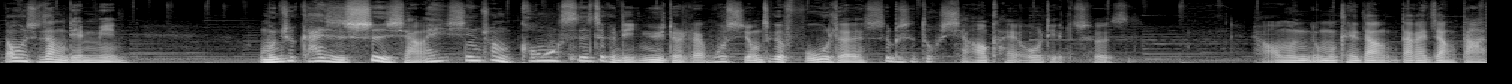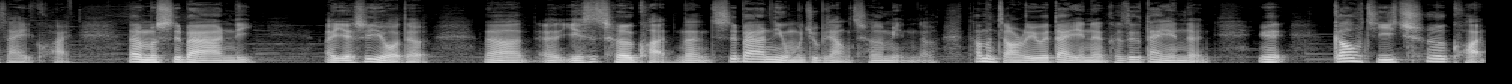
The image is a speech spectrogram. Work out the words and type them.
那为什么这样联名？我们就开始试想，哎，新创公司这个领域的人或使用这个服务的人，是不是都想要开欧迪的车子？我们我们可以这样大概这样搭在一块。那有没有失败案例？啊，也是有的。那呃，也是车款。那失败案例我们就不讲车名了。他们找了一位代言人，可是这个代言人因为高级车款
